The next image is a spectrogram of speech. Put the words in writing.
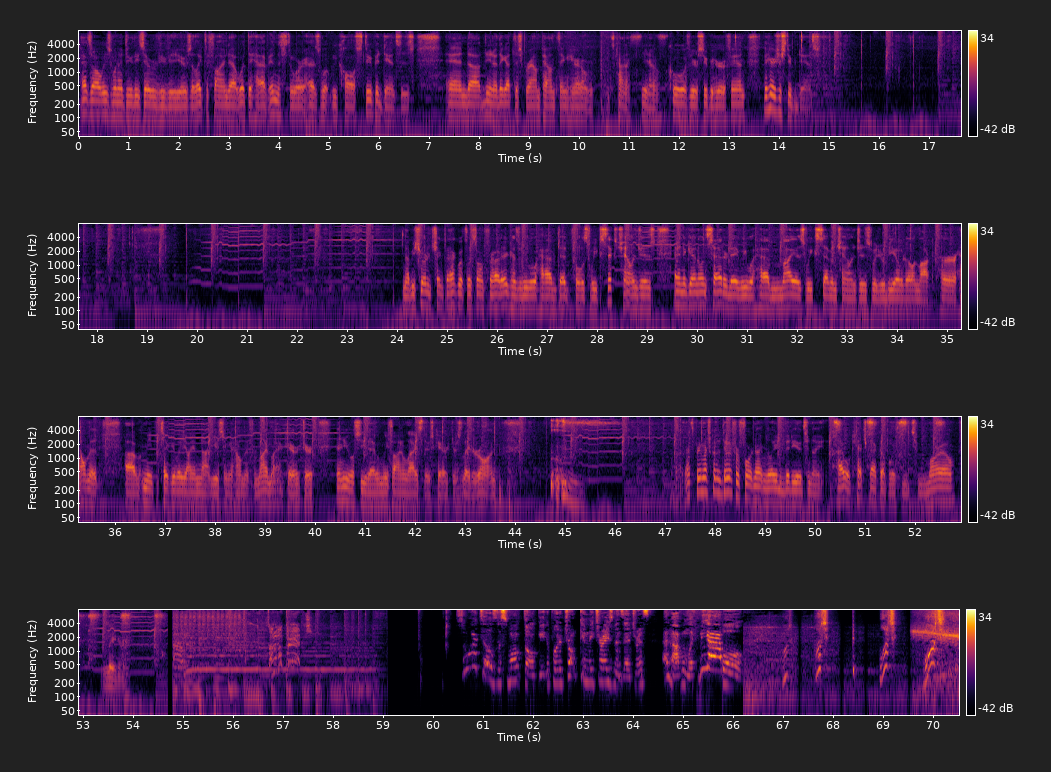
As always, when I do these overview videos, I like to find out what they have in the store as what we call stupid dances. And, uh, you know, they got this ground pound thing here. I don't, it's kind of, you know, cool if you're a superhero fan. But here's your stupid dance. Now be sure to check back with us on Friday because we will have Deadpool's Week 6 challenges. And again on Saturday we will have Maya's Week 7 challenges where you'll be able to unlock her helmet. Uh, me particularly, I am not using a helmet for my Maya character. And you will see that when we finalize those characters later on. that's pretty much going to do it for Fortnite related video tonight. I will catch back up with you tomorrow later. Son of a bitch! So I tells the swamp donkey to put a trunk in me tradesman's entrance and have him lick me apple. What? What? But what? What?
